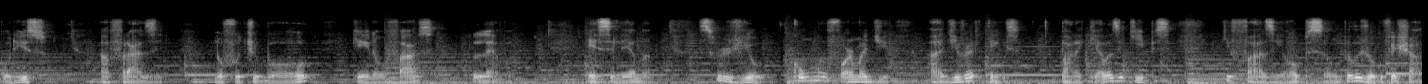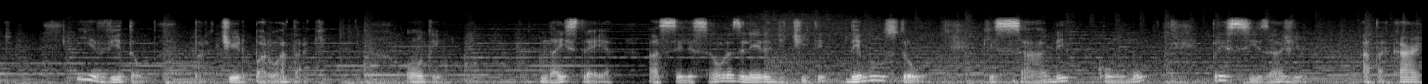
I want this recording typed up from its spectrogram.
Por isso, a frase no futebol, quem não faz, leva. Esse lema surgiu como uma forma de advertência para aquelas equipes que fazem a opção pelo jogo fechado e evitam partir para o ataque. Ontem, na estreia, a seleção brasileira de Tite demonstrou que sabe como precisa agir, atacar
